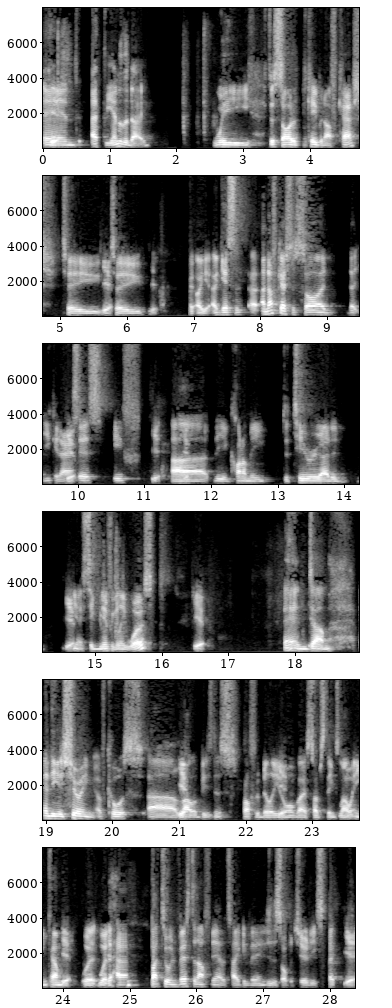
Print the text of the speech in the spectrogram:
and yes. at the end of the day, we decided to keep enough cash to yeah. to. I, I guess enough cash aside that you could access if uh, the economy deteriorated you know, significantly worse. Yeah. And um, and the ensuring, of course, uh, lower business profitability and all those types of things, lower income were, were to happen. But to invest enough now to take advantage of this opportunity. So, yeah,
